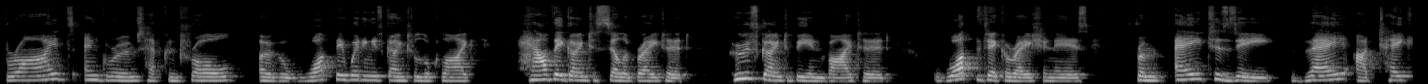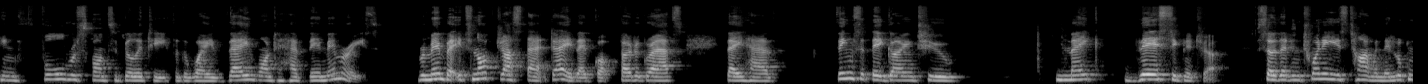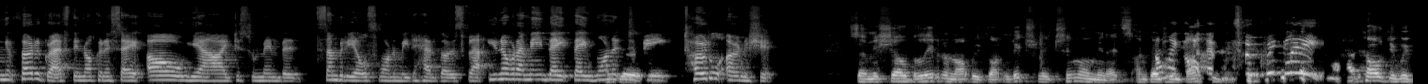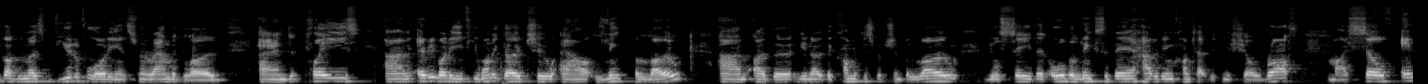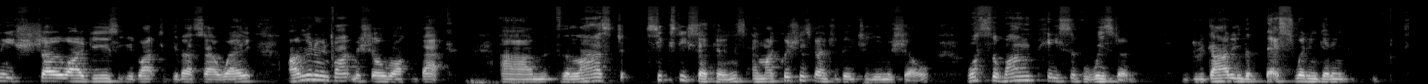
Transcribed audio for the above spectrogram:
brides and grooms have control over what their wedding is going to look like, how they're going to celebrate it, who's going to be invited, what the decoration is. From A to Z, they are taking full responsibility for the way they want to have their memories. Remember, it's not just that day. They've got photographs, they have things that they're going to make their signature so that in 20 years time when they're looking at photographs they're not going to say oh yeah i just remembered somebody else wanted me to have those flowers you know what i mean they they want it to be total ownership so michelle believe it or not we've got literally two more minutes i'm going oh my god that went so quickly i told you we've got the most beautiful audience from around the globe and please um, everybody if you want to go to our link below um, uh, the you know the comment description below. You'll see that all the links are there. How to be in contact with Michelle Roth, myself, any show ideas that you'd like to give us our way. I'm going to invite Michelle Roth back um, for the last 60 seconds, and my question is going to be to you, Michelle. What's the one piece of wisdom regarding the best wedding getting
